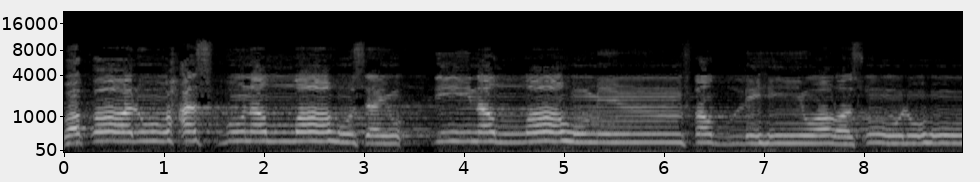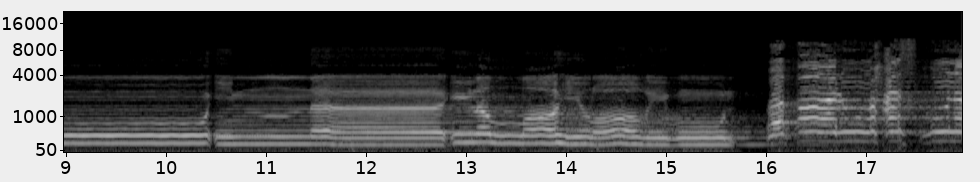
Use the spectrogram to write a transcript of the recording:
وقالوا حسبنا الله سيؤتينا الله من فضله ورسوله إنا إلى الله راغبون وقالوا حسبنا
